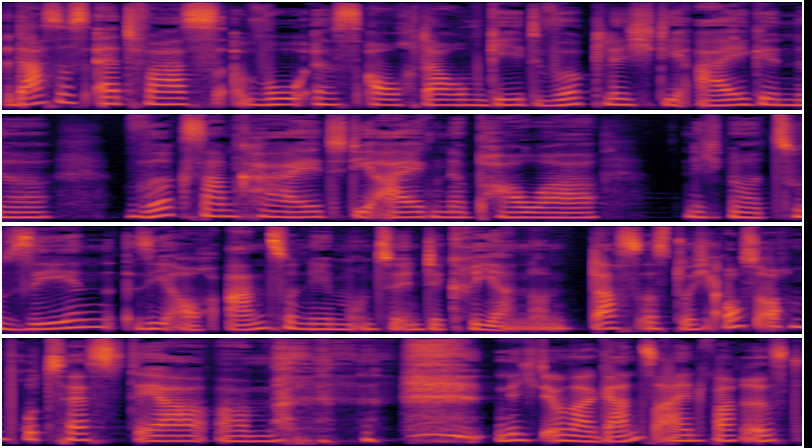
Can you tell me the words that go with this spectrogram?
Das ist etwas, wo es auch darum geht, wirklich die eigene Wirksamkeit, die eigene Power nicht nur zu sehen, sie auch anzunehmen und zu integrieren. Und das ist durchaus auch ein Prozess, der ähm, nicht immer ganz einfach ist.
